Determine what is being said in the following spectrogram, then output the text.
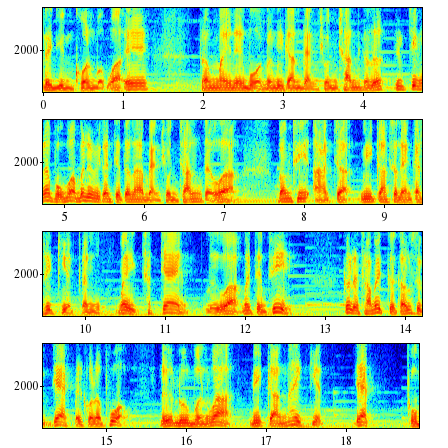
ได้ยินคนบอกว่า เอ๊ะ ทำไมในโบสถ์มันมีการแบ่งชนชั้นกันเลยจริงๆแล้วผมว่าไม่ได้มีการเจตนาแบ่งชนชั้น แต่ว่าบางทีอาจจะมีการแสดงการให้เกียรติกันไม่ชัดแจ้ง หรือว่าไม่เต็มที่ ก็เลยทำให้เกิดการรู้สึกแยกเป็นคนละพวก หรือดูเหมือนว่ามีการไม่ให้เกียรติแยกกลุ่ม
